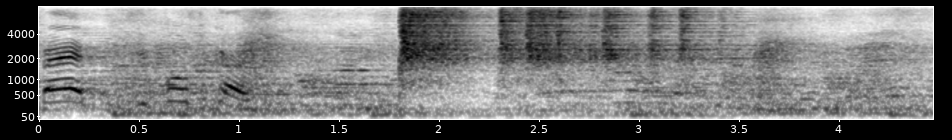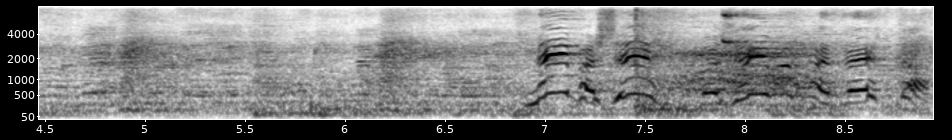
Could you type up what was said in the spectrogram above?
Pepe e Puskas. Nem, vagei, vagei, mas não é besta.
